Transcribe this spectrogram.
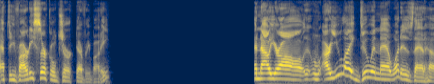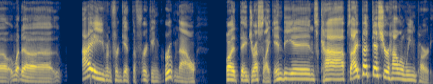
after you've already circle jerked everybody. And now you're all are you like doing that? What is that hell? What uh I even forget the freaking group now, but they dress like Indians, cops. I bet that's your Halloween party.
